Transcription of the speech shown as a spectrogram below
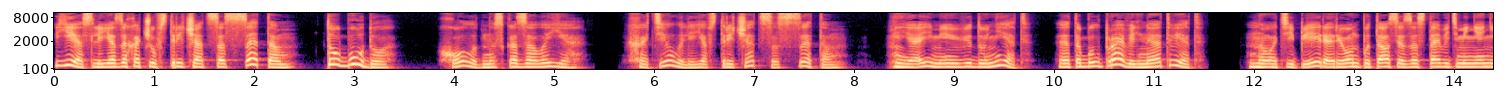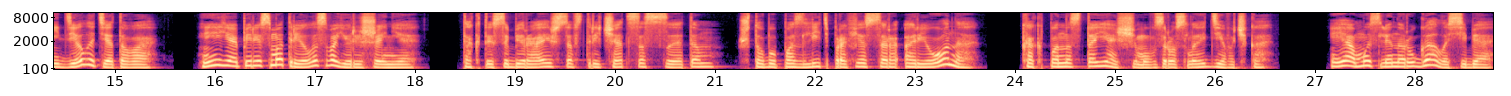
Если я захочу встречаться с Сетом, то буду». Холодно сказала я. Хотела ли я встречаться с Сетом? Я имею в виду нет. Это был правильный ответ. Но теперь Орион пытался заставить меня не делать этого, и я пересмотрела свое решение. «Так ты собираешься встречаться с Сетом, чтобы позлить профессора Ориона?» Как по-настоящему взрослая девочка. Я мысленно ругала себя.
